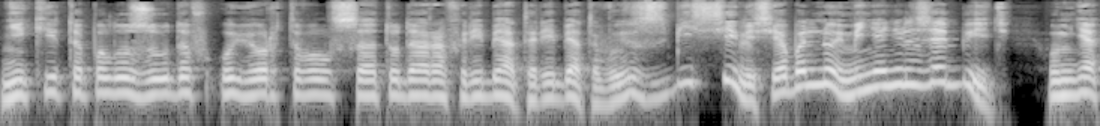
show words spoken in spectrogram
Никита Полузудов увертывался от ударов. «Ребята, ребята, вы взбесились, я больной, меня нельзя бить. У меня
